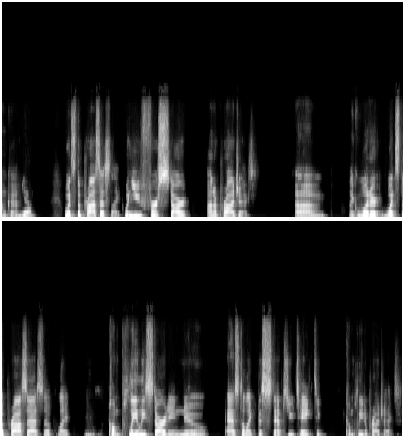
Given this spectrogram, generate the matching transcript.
Okay. Yeah. What's the process like when you first start on a project? Um, like what are what's the process of like completely starting new as to like the steps you take to complete a project?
